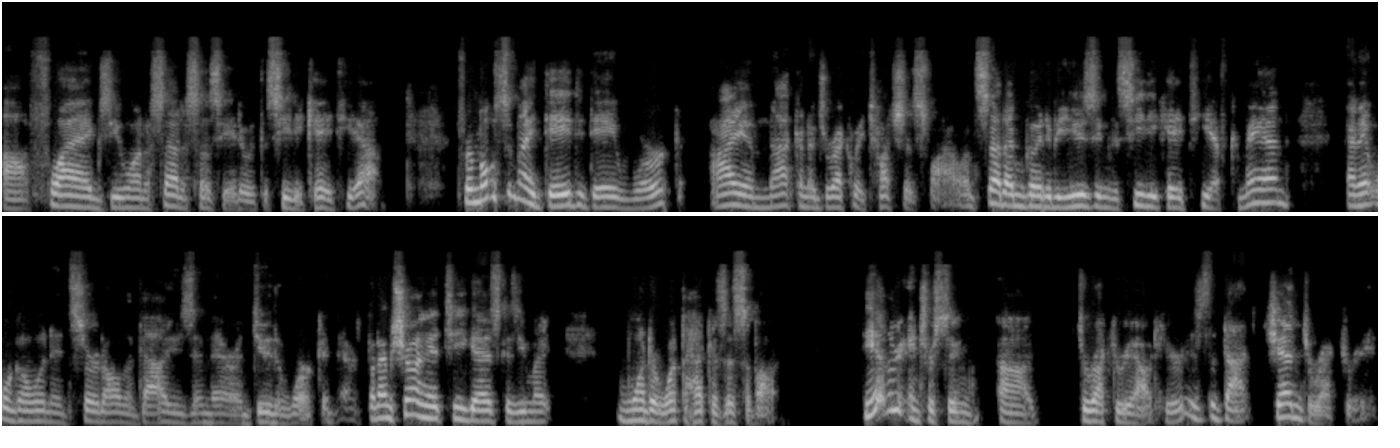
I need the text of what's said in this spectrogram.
uh, flags you want to set associated with the CDK TF. For most of my day-to-day work, I am not going to directly touch this file. Instead, I'm going to be using the CDK TF command, and it will go and insert all the values in there and do the work in there. But I'm showing it to you guys because you might wonder what the heck is this about. The other interesting uh, directory out here is the .gen directory.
